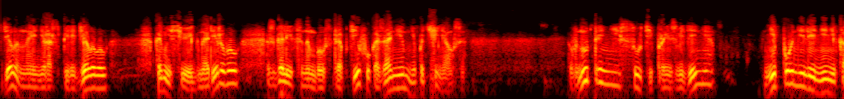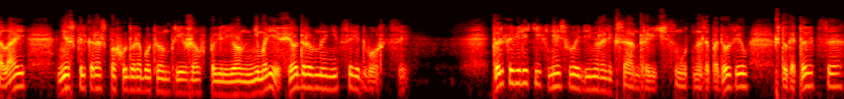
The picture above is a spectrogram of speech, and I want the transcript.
сделанное не раз переделывал, комиссию игнорировал, с Голицыным был строптив, указаниям не подчинялся. Внутренней сути произведения не поняли ни Николай, несколько раз по ходу работы он приезжал в павильон, ни Мария Федоровна, ни царедворцы. Только великий князь Владимир Александрович смутно заподозрил, что готовится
